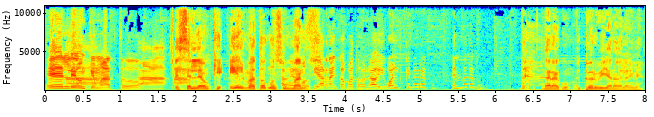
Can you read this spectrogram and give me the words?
El león Ah, que mató. ah, Es ah. el león que él mató No con sus manos. si arranca para todos lados, igual que Naraku. El Naraku. Naraku, el peor villano del anime.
